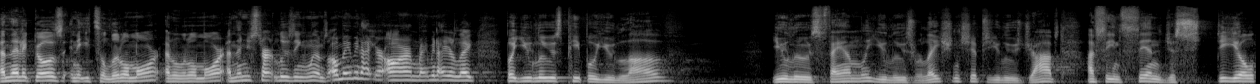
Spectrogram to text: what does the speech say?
And then it goes and eats a little more and a little more, and then you start losing limbs. Oh, maybe not your arm, maybe not your leg, but you lose people you love. You lose family, you lose relationships, you lose jobs. I've seen sin just steal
